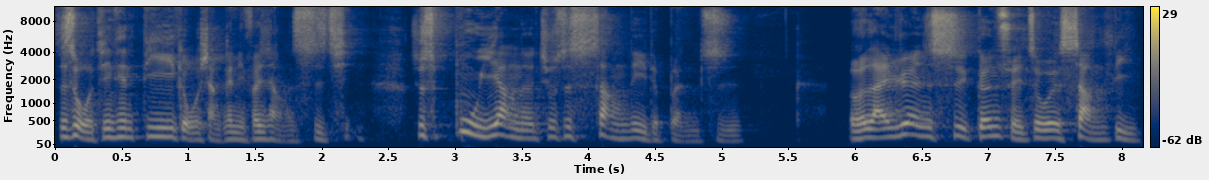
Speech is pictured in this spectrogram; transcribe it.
这是我今天第一个我想跟你分享的事情。就是不一样呢，就是上帝的本质，而来认识跟随这位上帝，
